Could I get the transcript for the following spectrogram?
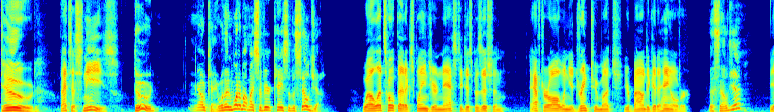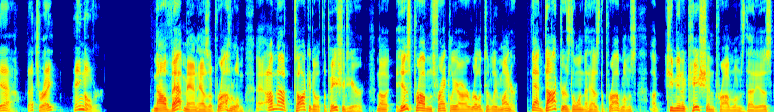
Dude, that's a sneeze. Dude? Okay, well then what about my severe case of aselgia? Well, let's hope that explains your nasty disposition. After all, when you drink too much, you're bound to get a hangover. Aselgia? Yeah, that's right. Hangover. Now that man has a problem. I'm not talking about the patient here. No, his problems, frankly, are relatively minor. That doctor is the one that has the problems, uh, communication problems, that is.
